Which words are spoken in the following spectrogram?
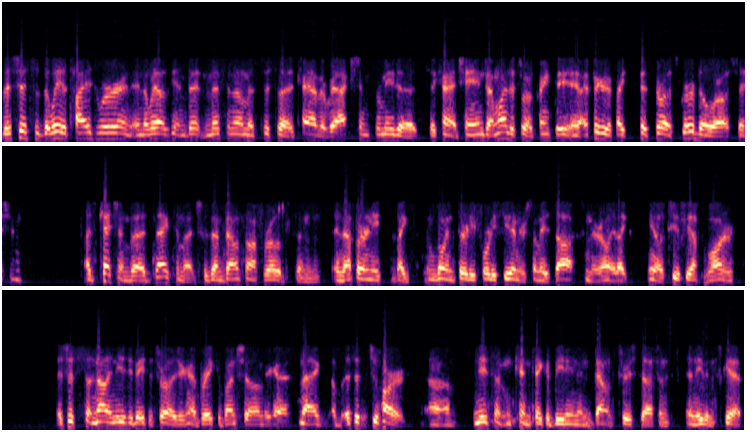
it's just the way the tides were and, and the way I was getting bit and missing them. It's just a kind of a reaction for me to to kind of change. I wanted to throw a crankbait. I figured if I could throw a square bill where I was fishing, I'd catch them, but I'd snag too much because I'm bouncing off ropes and and up underneath like I'm going 30, 40 feet under some of these docks, and they're only like you know two feet off the water. It's just not an easy bait to throw. You're going to break a bunch of them. You're going to snag. It's just too hard. Um, you need something can take a beating and bounce through stuff and and even skip.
